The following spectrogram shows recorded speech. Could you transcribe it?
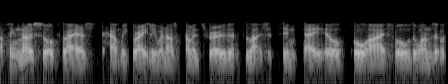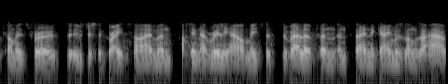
I think those sort of players helped me greatly when I was coming through. The likes of Tim Cahill, Paul Ifill, the ones that were coming through. It was just a great time, and I think that really helped me to develop and, and stay in the game as long as I have.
